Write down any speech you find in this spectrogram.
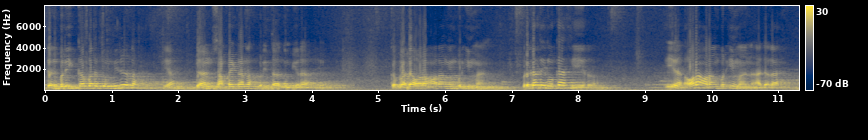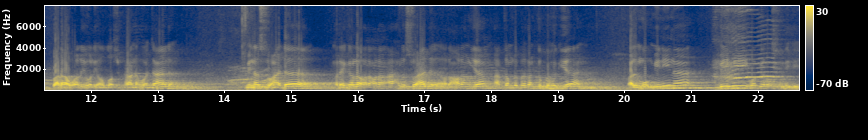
Dan beri kabar gembiralah ya dan sampaikanlah berita gembira ya, kepada orang-orang yang beriman. Berkata Ibnu Katsir, ya, orang-orang beriman adalah para wali-wali Allah Subhanahu wa taala. Minas suada mereka lah orang-orang ahlu suada, orang-orang yang akan mendapatkan kebahagiaan. Al mu'minina bihi wa bi rasulihi.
